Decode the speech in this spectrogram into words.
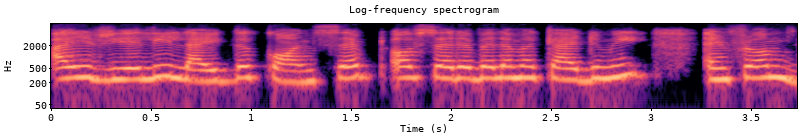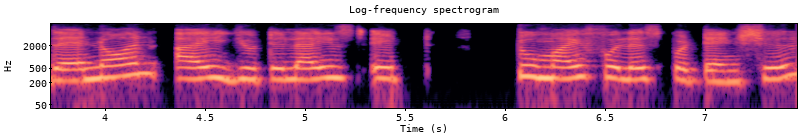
I really liked the concept of Cerebellum Academy, and from then on, I utilized it to my fullest potential,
